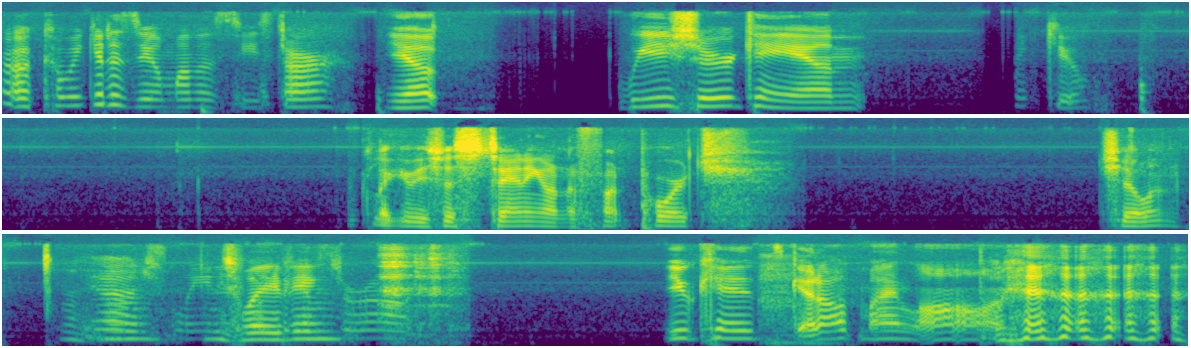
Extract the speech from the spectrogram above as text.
Uh, can we get a zoom on the sea star? Yep, we sure can. Thank you. Looked like he was just standing on the front porch, chilling. Yeah, Mhm. just leaning He's waving. against a rock. You kids, get off my lawn.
